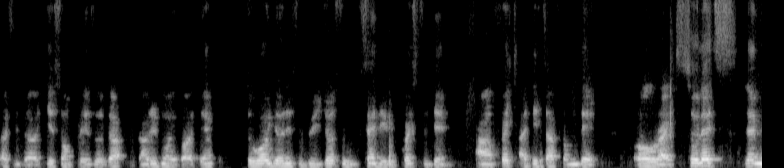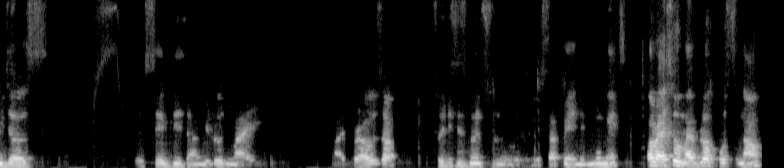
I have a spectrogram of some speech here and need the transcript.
That is the JSON placeholder. You can read more about them. So what you need to do is just to send a request to them and fetch a data from there. All right. So let's let me just save this and reload my my browser. So this is going to disappear in a moment. All right, so my blog post now.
